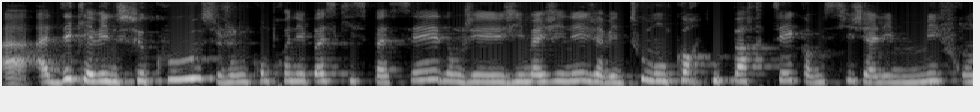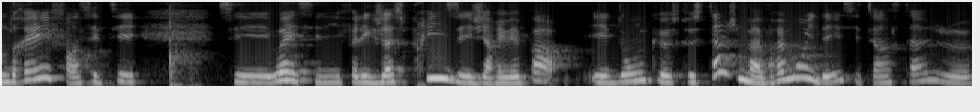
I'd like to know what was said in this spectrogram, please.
à dès qu'il y avait une secousse, je ne comprenais pas ce qui se passait, donc j'imaginais, j'avais tout mon corps qui partait comme si j'allais m'effondrer. Enfin, c'était c'est ouais, il fallait que je lâche prise et j'y arrivais pas et donc ce stage m'a vraiment aidée. C'était un stage, je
